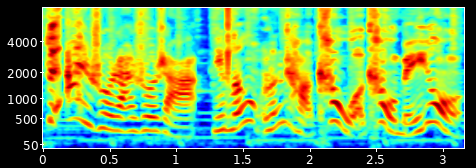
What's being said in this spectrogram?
对爱说啥说啥，你冷冷场看我看我没用。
